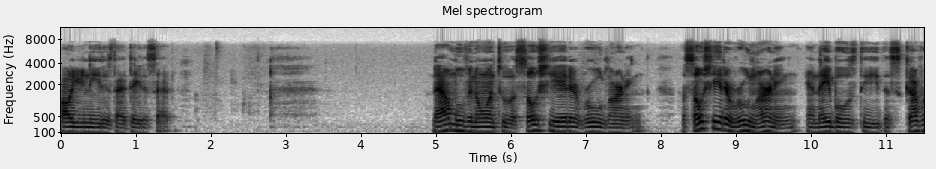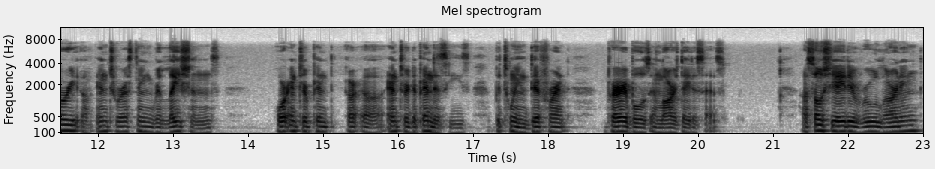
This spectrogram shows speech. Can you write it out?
All you need is that data set. Now moving on to associated rule learning. Associated rule learning enables the discovery of interesting relations or, uh, interdependencies between different variables in large data sets. Associated rule learning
